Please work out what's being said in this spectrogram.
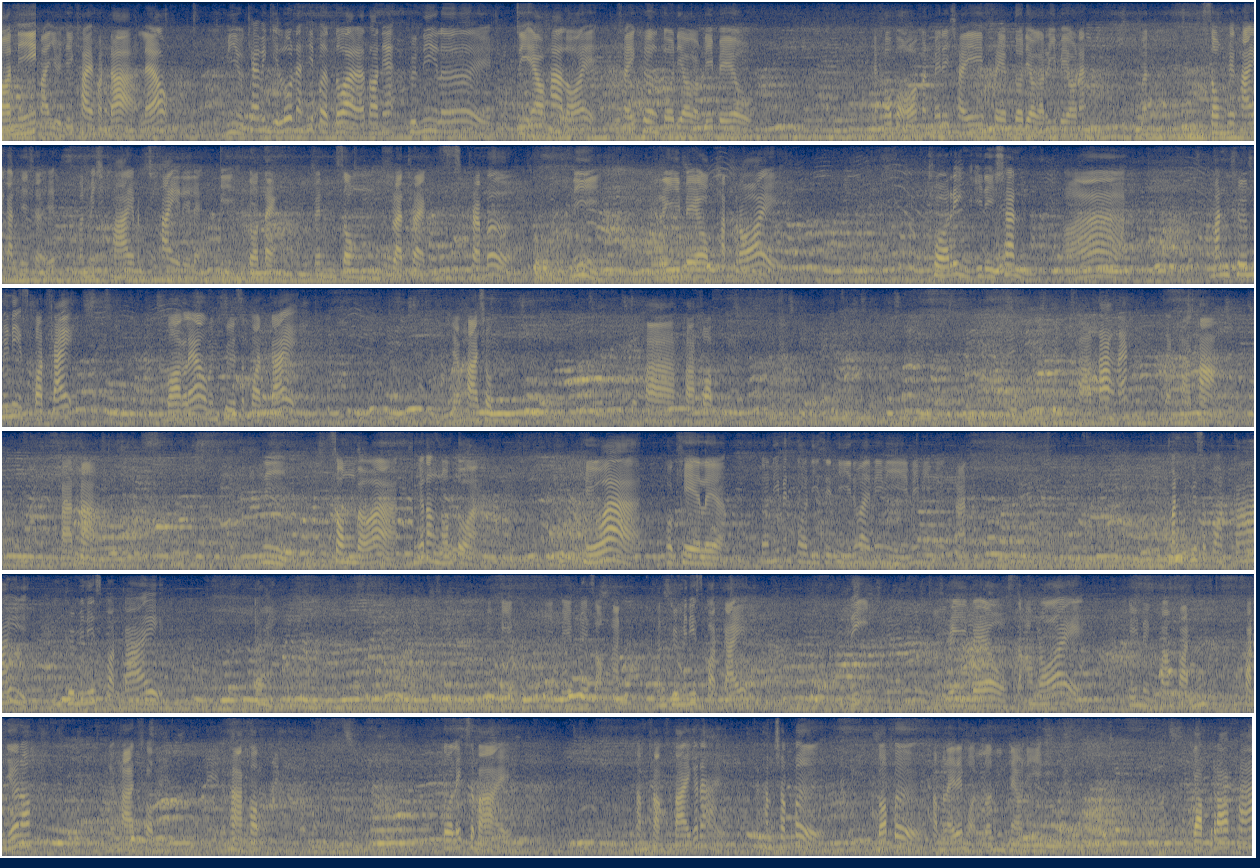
ตอนนี้มาอยู่ที่ค่าย Honda แล้วมีอยู่แค่ไม่กี่รุ่นนะที่เปิดตัวแล้วตอนนี้คือนี่เลย GL 500 ใช้เครื่องตัวเดียวกับ Rebel แต่เขาบอกว่ามันไม่ได้ใช้เฟรมตัวเดียวกับ Rebel นะ มันทรงคล้ายๆกันเฉยๆ มันไม่คล้าย มันใช่เลยแหละนี่ตัวแต่งเป็นทรง flat track scrambler นี่ Rebel พันร้อย Touring Edition อ่า มันคือมินิสปอร์ตไกด์ บอกแล้วมันคือสปอร์ตไกด์ เดี๋ยวพาชม เดี๋ยวพา พาครอบ ขาตั้งนะ แต่ขาทาง ขาทาง นี่ ทรงแบบว่ามันก็ต้องโน้มตัว ถือว่า โอเคเลยอะ ตัวนี้เป็นตัว DCT ด้วยไม่มีไม่มีมือคลัตช์มันคือสปอร์ตไกด์มันคือมินิสปอร์ตไกด์เอ้ยมีปี๊บมีปี๊บให้สองอัน มันคือมินิสปอร์ตไกด์นี่รีเบล300อีกหนึ่งความฝัน ฝันเยอะเนาะ เดี๋ยวพาชม เดี๋ยวพาครอบตัวเล็กสบาย ทำขับสไตล์ก็ได้ จะทำช็อปเปอร์กอปเปอร์ทำอะไรได้หมดรถแนวนี้ กับราคา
